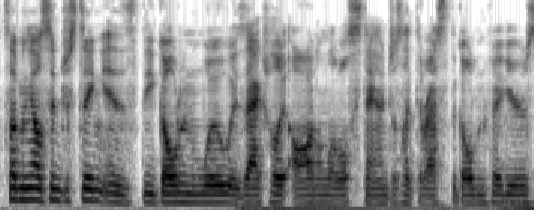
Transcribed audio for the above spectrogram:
Something else interesting is the Golden Wu is actually on a little stand just like the rest of the Golden figures.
